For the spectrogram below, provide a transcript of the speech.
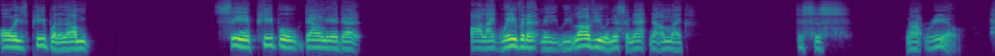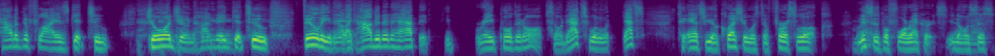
all these people, and I'm seeing people down there that are like waving at me, we love you, and this and that. Now I'm like, this is not real. How did the Flyers get to Georgia and how did they get to Philly? And how- Yeah. like, how did it happen? Ray pulled it off. So that's when, that's to answer your question, was the first look. This is before records. You know, it's Right. just,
